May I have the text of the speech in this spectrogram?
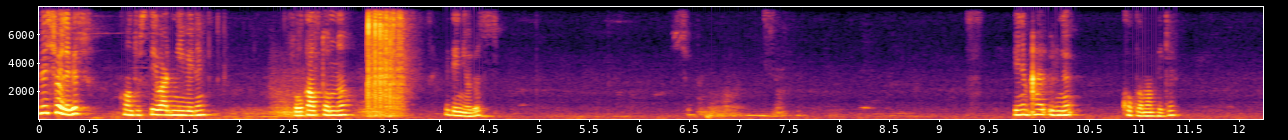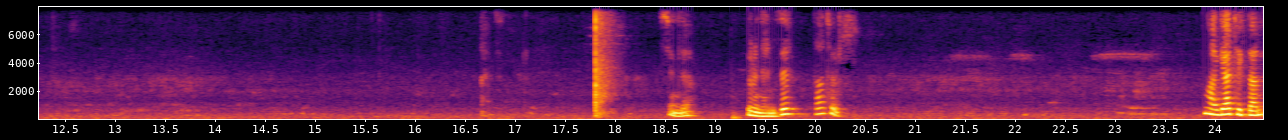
Ve şöyle bir kontur stili var Nivel'in. Soğuk alt tonlu. Bir deniyoruz. Benim her ürünü koklamam peki. Şimdi ürünlerimizi dağıtıyoruz. Bunlar gerçekten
